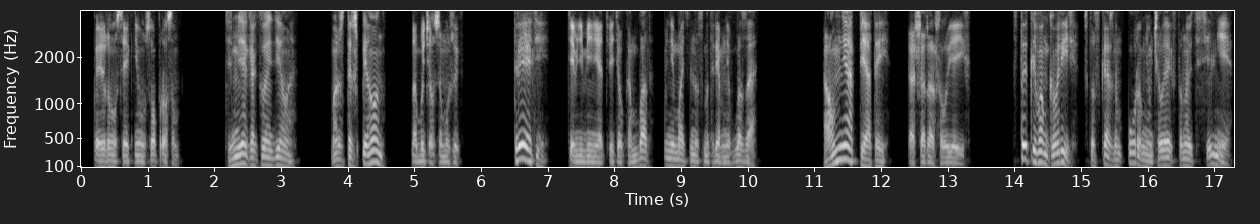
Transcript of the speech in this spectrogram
— повернулся я к нему с вопросом. «Тебе какое дело? Может, ты шпион?» — набычился мужик. «Третий», — тем не менее ответил комбат, внимательно смотря мне в глаза. «А у меня пятый», — ошарашил я их. Стоит ли вам говорить, что с каждым уровнем человек становится сильнее?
